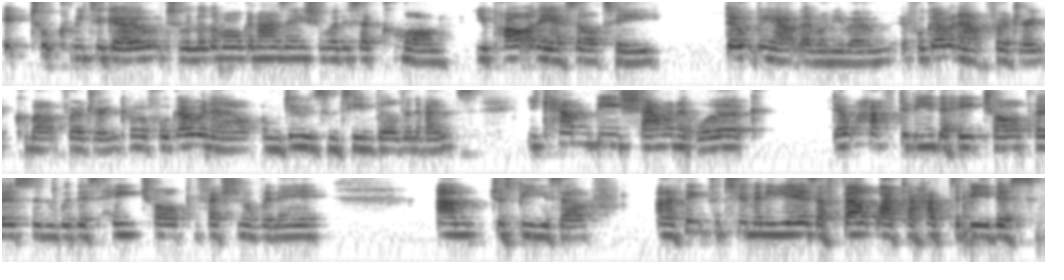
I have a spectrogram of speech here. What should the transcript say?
it took me to go to another organisation where they said, "Come on, you're part of the SLT. Don't be out there on your own. If we're going out for a drink, come out for a drink. Or if we're going out and doing some team building events, you can be Sharon at work." Don't have to be the HR person with this HR professional veneer and just be yourself. And I think for too many years, I felt like I had to be this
